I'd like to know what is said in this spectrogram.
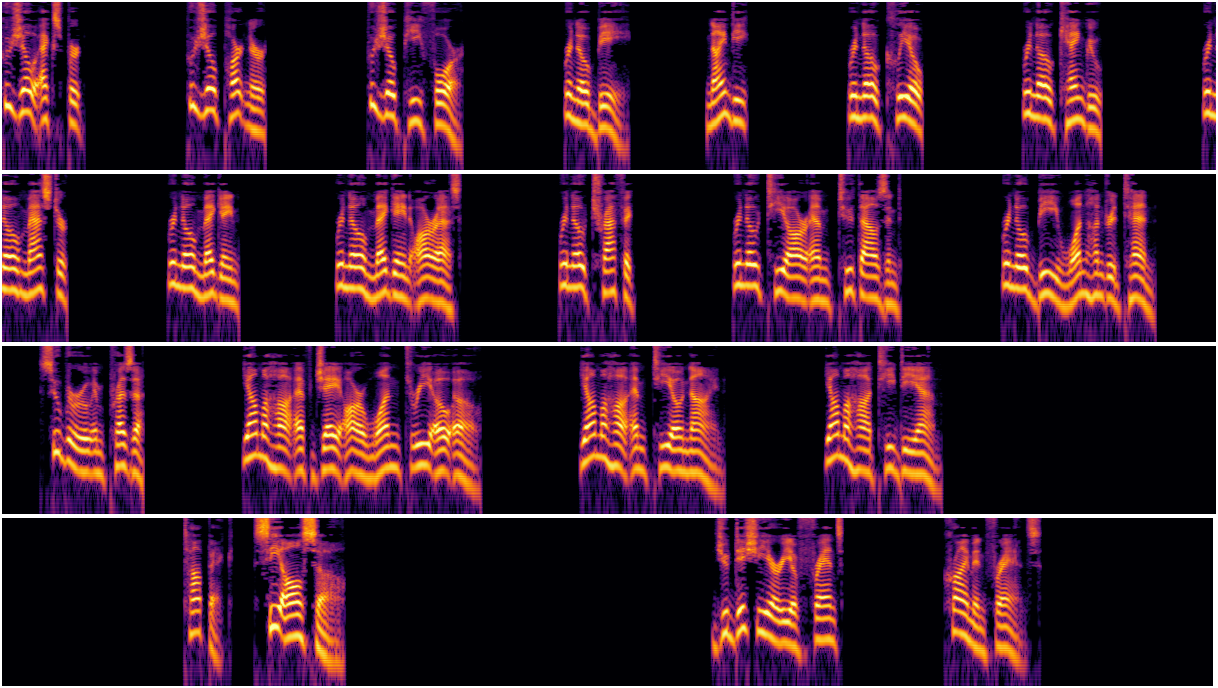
Peugeot Expert Peugeot Partner Peugeot P4 Renault B 90 Renault Clio Renault Kangoo Renault Master Renault Megane Renault Megane RS Renault Trafic Renault TRM 2000 Renault B110 Subaru Impreza Yamaha FJR 1300 Yamaha MT09 Yamaha TDM Topic. See also. Judiciary of France. Crime in France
